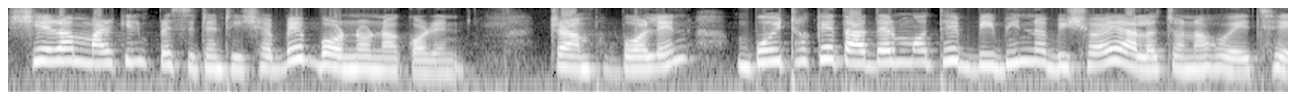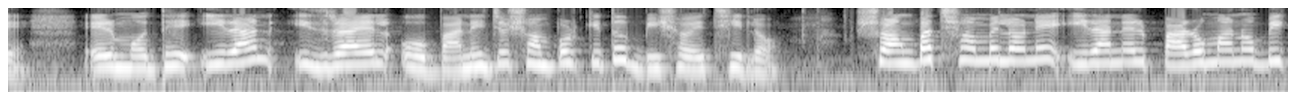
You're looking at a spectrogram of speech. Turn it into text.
সেরা মার্কিন প্রেসিডেন্ট হিসাবে বর্ণনা করেন। ট্রাম্প বলেন, বৈঠকে তাদের মধ্যে বিভিন্ন বিষয়ে আলোচনা হয়েছে। এর মধ্যে ইরান, ইসরায়েল ও বাণিজ্য সম্পর্কিত বিষয় ছিল। সংবাদ সম্মেলনে ইরানের পারমাণবিক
